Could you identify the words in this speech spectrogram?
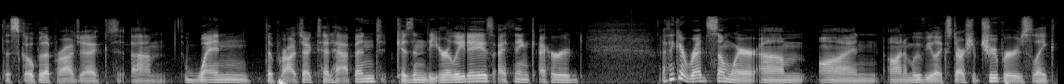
the scope of the project, um, when the project had happened. Because in the early days, I think I heard. I think I read somewhere um, on on a movie like Starship Troopers, like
